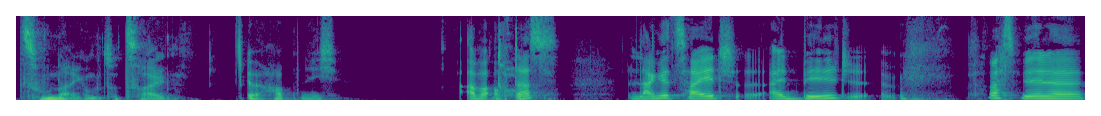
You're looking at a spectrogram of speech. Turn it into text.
Zuneigung zu zeigen. Überhaupt nicht. Aber auch Trotz. das, lange Zeit ein Bild, was wir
